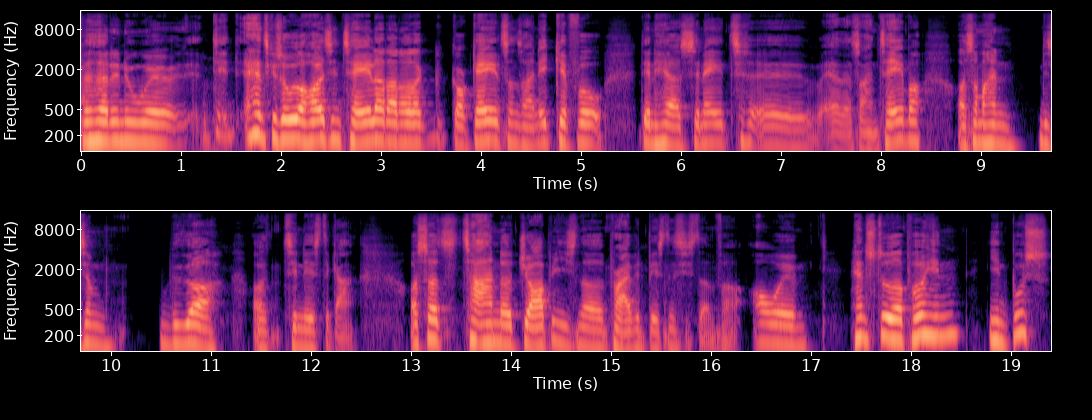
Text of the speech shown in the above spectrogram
hvad hedder det nu? Øh, det, han skal så ud og holde sin taler, der er noget, der går galt, sådan, så han ikke kan få den her senat, øh, altså han taber, og så må han ligesom videre og til næste gang. Og så tager han noget job i sådan noget private business i stedet for. Og øh, han støder på hende i en bus,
